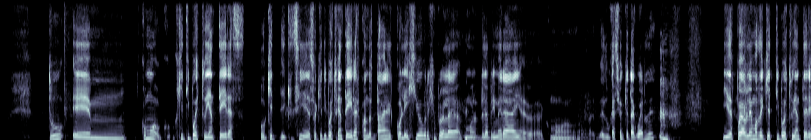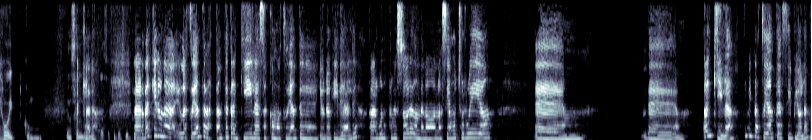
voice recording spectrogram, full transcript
¿Tú, em, cómo, qué tipo de estudiante eras? ¿O qué, sí, eso, qué tipo de estudiante eras cuando estaba en el colegio, por ejemplo, la, como de la primera eh, como educación que te acuerdes? Mm. Y después hablemos de qué tipo de estudiante eres hoy, pensando en las clases que La verdad es que era una, una, estudiante bastante tranquila, esas como estudiantes yo creo que ideales para algunos profesores, donde no, no hacía mucho ruido. Eh, de, tranquila, típica estudiante así piola,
